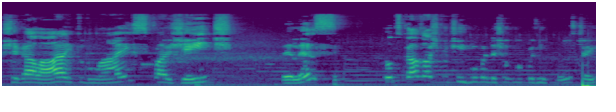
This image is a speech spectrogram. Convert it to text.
chegar lá e tudo mais com a gente, beleza? Em todos os casos, acho que o Tim Blue vai deixar alguma coisa no post aí.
